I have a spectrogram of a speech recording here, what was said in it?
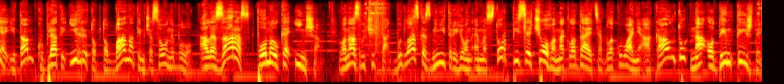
Японія і там купляти ігри, тобто бана тимчасово не було. Але зараз помилка інша. Вона звучить так: будь ласка, змініть регіон MS Store, після чого накладається блокування аккаунту на один тиждень.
